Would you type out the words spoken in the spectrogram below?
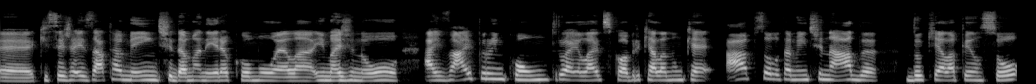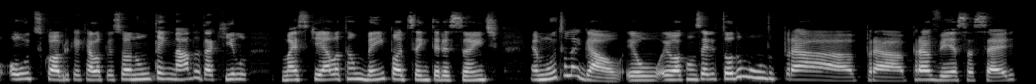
é que seja exatamente da maneira como ela imaginou. Aí vai para o encontro, aí lá descobre que ela não quer absolutamente nada do que ela pensou, ou descobre que aquela pessoa não tem nada daquilo, mas que ela também pode ser interessante. É muito legal. Eu, eu aconselho todo mundo para pra ver essa série,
